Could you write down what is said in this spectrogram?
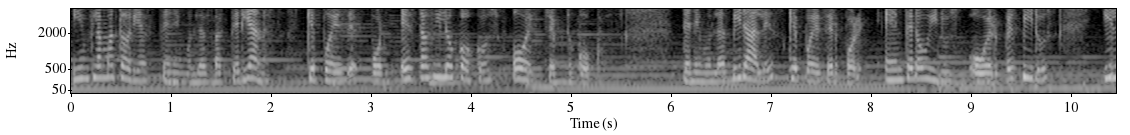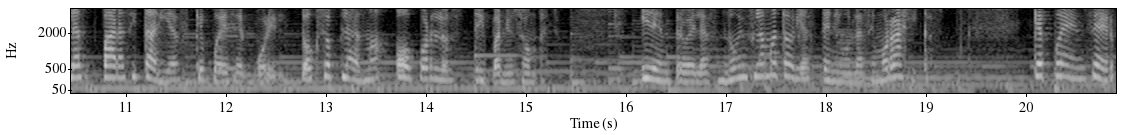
inflamatorias tenemos las bacterianas, que puede ser por estafilococos o estreptococos. Tenemos las virales, que puede ser por enterovirus o herpesvirus, y las parasitarias, que puede ser por el toxoplasma o por los tripaniosomas. Y dentro de las no inflamatorias tenemos las hemorrágicas, que pueden ser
